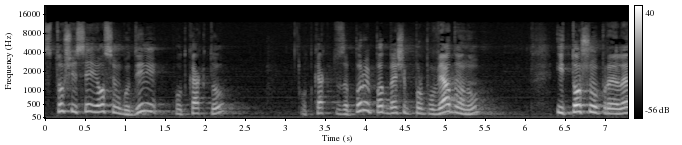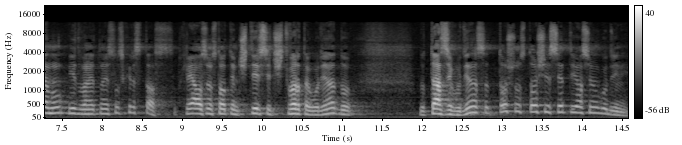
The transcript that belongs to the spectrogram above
168 години, откакто, откакто за първи път беше проповядвано и точно определено идването на Исус Христос. От 1844 година до, до тази година са точно 168 години.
